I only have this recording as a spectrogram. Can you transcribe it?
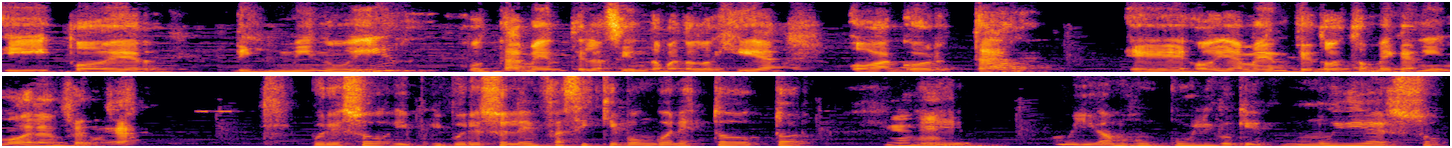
y poder disminuir justamente la sintomatología o acortar, eh, obviamente, todos estos mecanismos de la enfermedad. Por eso, y, por eso el énfasis que pongo en esto, doctor, eh, como llegamos a un público que es muy diverso,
